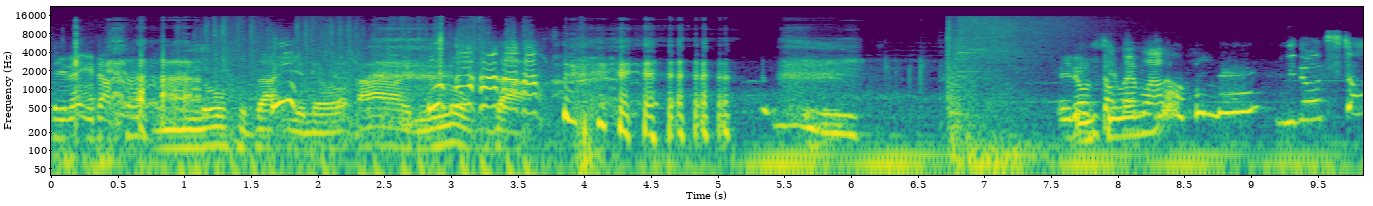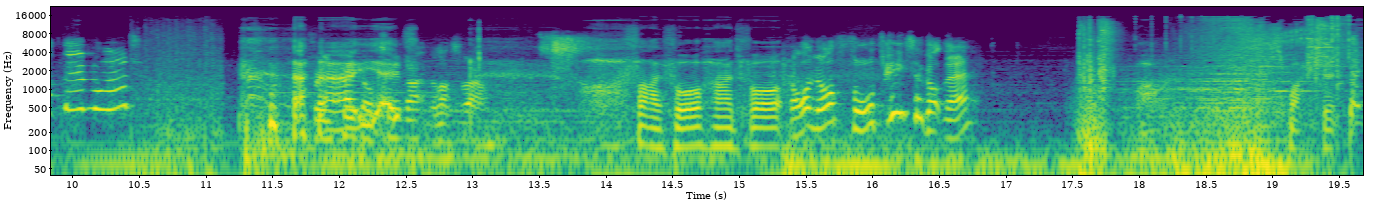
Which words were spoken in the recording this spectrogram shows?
See you later, Dapper. I love that, you know. I love that. You don't stop them, lad. You don't stop them, lad. Three pick, I'll Yes. that in the last round. Five four, hard fought. Oh no, four piece I got there. Oh, smashed it.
